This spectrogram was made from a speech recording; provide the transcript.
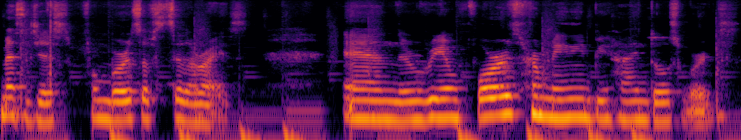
messages from words of Rise and reinforce her meaning behind those words.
